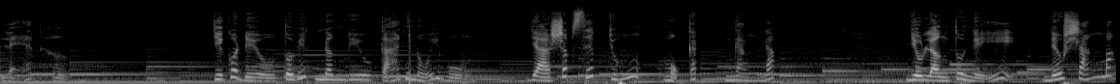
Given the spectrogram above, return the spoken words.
lẽ thường. Chỉ có điều tôi biết nâng niu cả những nỗi buồn và sắp xếp chúng một cách ngăn nắp nhiều lần tôi nghĩ nếu sáng mắt,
